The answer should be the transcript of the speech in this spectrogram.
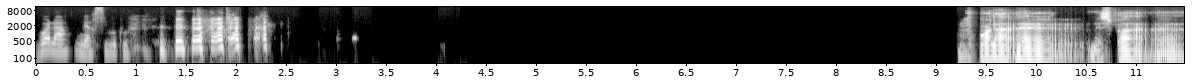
Voilà, merci beaucoup. Voilà, euh, n'est-ce pas, euh,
